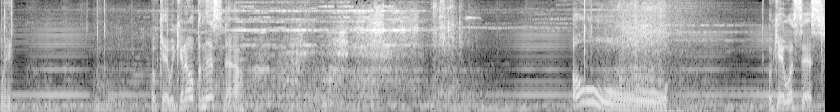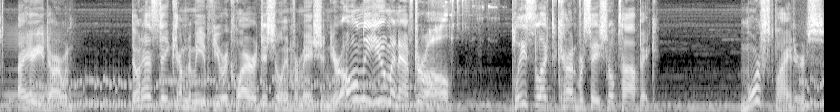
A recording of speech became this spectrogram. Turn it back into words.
Wait. Okay, we can open this now. Oh! Okay, what's this? I hear you, Darwin. Don't hesitate to come to me if you require additional information. You're only human after all! Please select a conversational topic. Morph spiders.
